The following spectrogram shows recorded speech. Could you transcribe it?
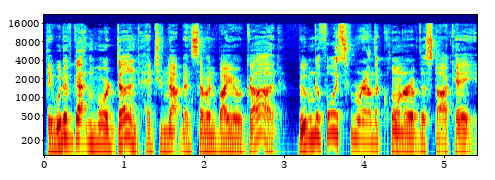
They would have gotten more done had you not been summoned by your god, boomed a voice from around the corner of the stockade.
